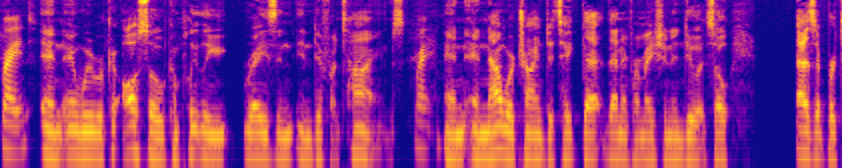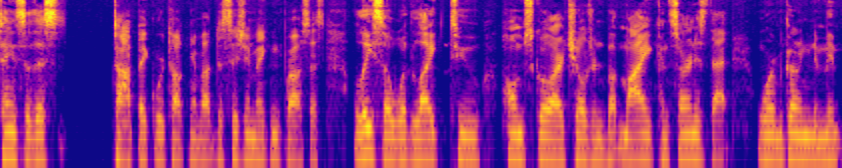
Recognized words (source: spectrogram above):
right. And and we were also completely raised in, in different times. Right. And and now we're trying to take that that information and do it. So as it pertains to this topic. We're talking about decision making process. Lisa would like to homeschool our children but my concern is that we're going to be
